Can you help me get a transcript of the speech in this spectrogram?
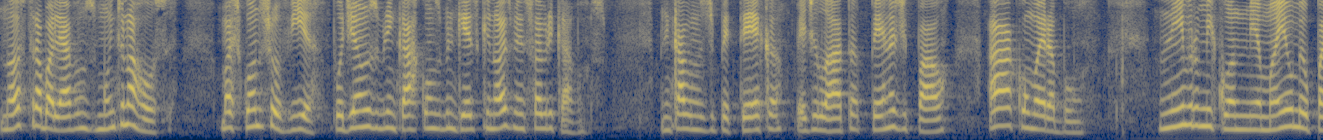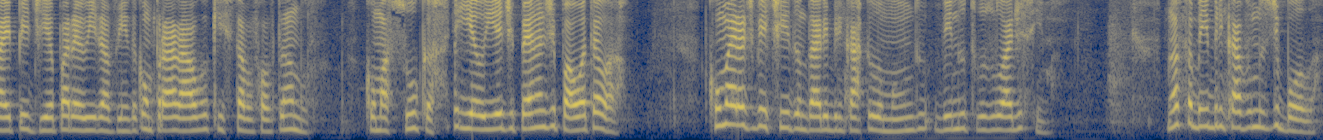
Nós trabalhávamos muito na roça, mas quando chovia, podíamos brincar com os brinquedos que nós mesmos fabricávamos. Brincávamos de peteca, pé de lata, perna de pau. Ah, como era bom! Lembro-me quando minha mãe ou meu pai pedia para eu ir à venda comprar algo que estava faltando, como açúcar, e eu ia de perna de pau até lá. Como era divertido andar e brincar pelo mundo, vendo tudo lá de cima. Nós também brincávamos de bola.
